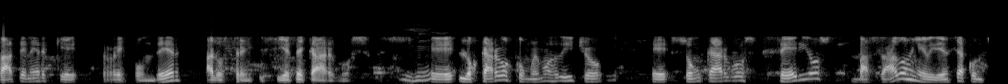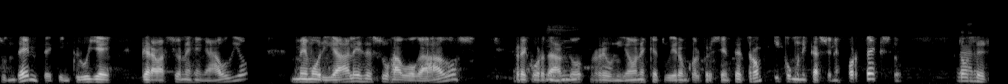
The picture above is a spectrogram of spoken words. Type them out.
va a tener que responder a los 37 cargos. Eh, los cargos, como hemos dicho, son cargos serios basados en evidencia contundente, que incluye grabaciones en audio, memoriales de sus abogados, recordando reuniones que tuvieron con el presidente Trump y comunicaciones por texto. Entonces,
